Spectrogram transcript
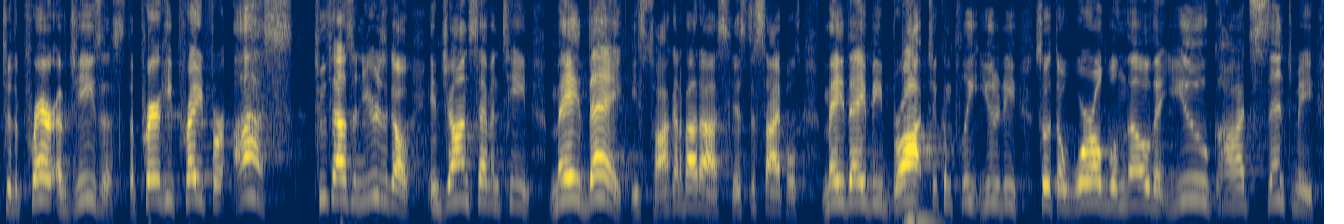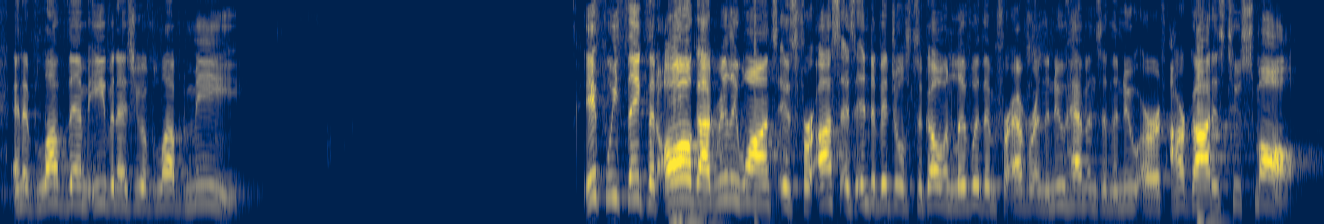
to the prayer of Jesus, the prayer he prayed for us 2,000 years ago in John 17. May they, he's talking about us, his disciples, may they be brought to complete unity so that the world will know that you, God, sent me and have loved them even as you have loved me. If we think that all God really wants is for us as individuals to go and live with Him forever in the new heavens and the new earth, our God is too small.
